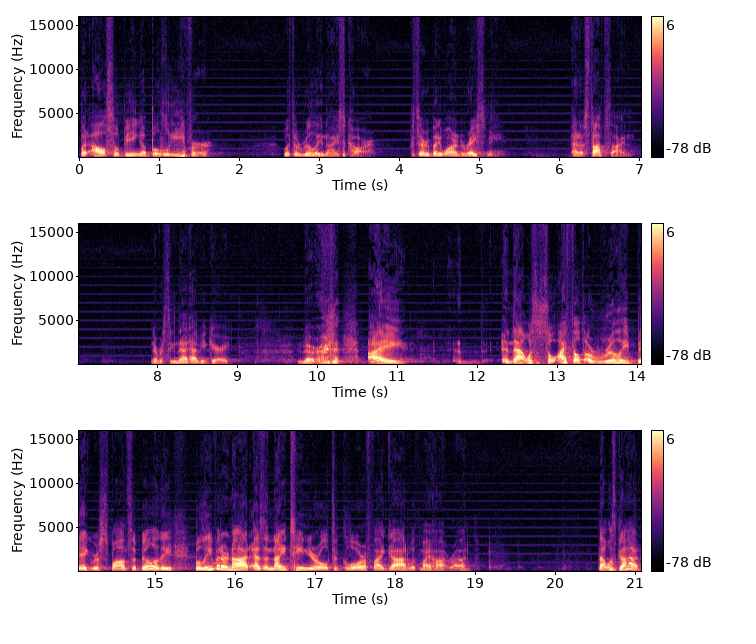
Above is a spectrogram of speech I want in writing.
but also being a believer with a really nice car. Because everybody wanted to race me at a stop sign. Never seen that, have you, Gary? Never. I, and that was so I felt a really big responsibility, believe it or not, as a 19 year old to glorify God with my hot rod. That was God.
